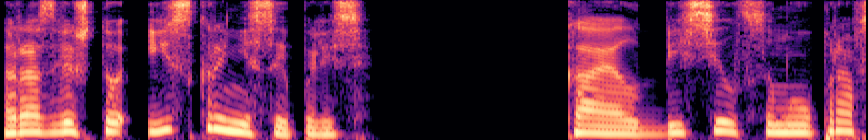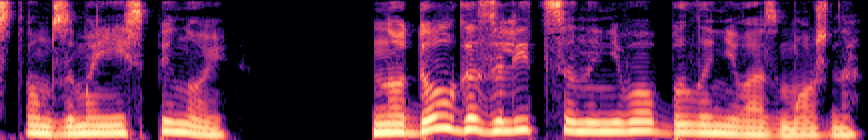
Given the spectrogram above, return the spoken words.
разве что искры не сыпались. Кайл бесил самоуправством за моей спиной, но долго злиться на него было невозможно.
